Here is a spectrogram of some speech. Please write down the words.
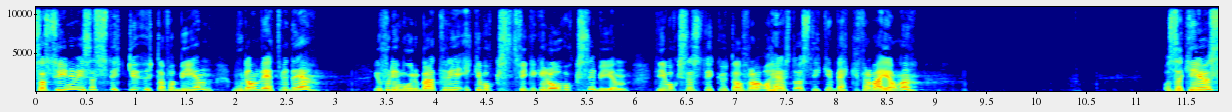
Sannsynligvis et stykke utafor byen. Hvordan vet vi det? Jo, fordi morbærtreet ikke vokst, fikk ikke lov å vokse i byen. De vokste et stykke utafra og helst et stykke vekk fra veiene. Og Sakkeus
